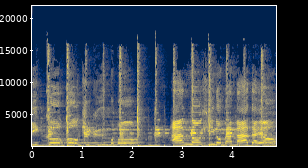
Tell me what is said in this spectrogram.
飛行機雲もあの日のままだよ。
